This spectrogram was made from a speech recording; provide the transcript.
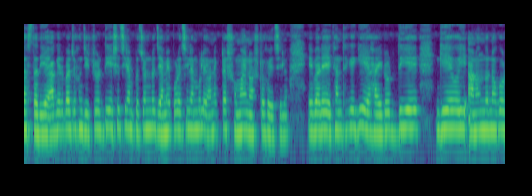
রাস্তা দিয়ে। আগেরবার যখন জিট রোড দিয়ে এসেছিলাম, প্রচণ্ড জ্যামে পড়েছিলাম বলে অনেকটা সময় নষ্ট হয়েছিল। এবারে এখান থেকে গিয়ে হাই রোড দিয়ে গিয়ে ওই আনন্দনগর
